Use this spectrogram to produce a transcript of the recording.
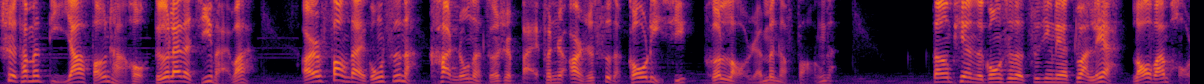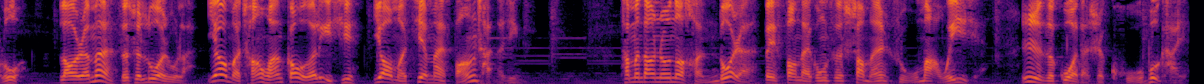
是他们抵押房产后得来的几百万。而放贷公司呢，看中的则是百分之二十四的高利息和老人们的房子。当骗子公司的资金链断裂，老板跑路，老人们则是落入了要么偿还高额利息，要么贱卖房产的境地。他们当中的很多人被放贷公司上门辱骂威胁，日子过得是苦不堪言。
